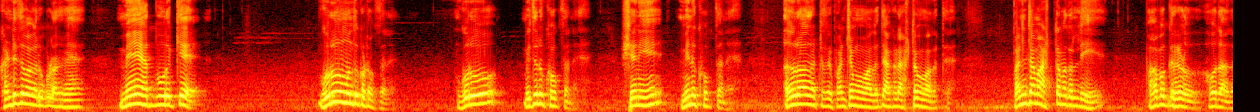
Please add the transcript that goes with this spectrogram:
ಖಂಡಿತವಾಗಲೂ ಕೂಡ ಮೇ ಹದಿಮೂರಕ್ಕೆ ಗುರು ಮುಂದೆ ಕೊಟ್ಟೋಗ್ತಾನೆ. ಗುರು ಮಿಥುನಕ್ಕೆ ಹೋಗ್ತಾನೆ. ಶನಿ ಮೀನಕ್ಕೆ ಹೋಗ್ತಾನೆ. ಅನುರಾಧ ನಕ್ಷತ್ರ ಪಂಚಮವಾಗುತ್ತೆ, ಆ ಕಡೆ ಅಷ್ಟಮವಾಗುತ್ತೆ. ಪಂಚಮ ಅಷ್ಟಮದಲ್ಲಿ ಪಾಪಗ್ರಹಗಳು ಹೋದಾಗ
